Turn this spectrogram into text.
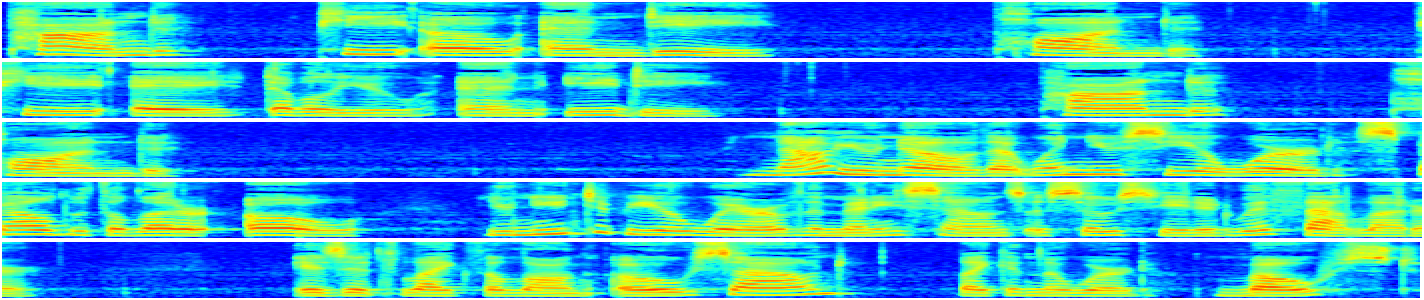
Pond, P O N D, pond, P A W N E D. Pond, pond. Now you know that when you see a word spelled with the letter O, you need to be aware of the many sounds associated with that letter. Is it like the long O sound, like in the word most,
